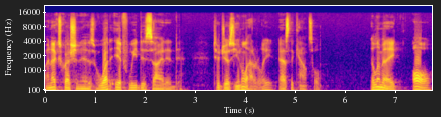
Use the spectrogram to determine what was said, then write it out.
My next question is, what if we decided to just unilaterally, as the council, eliminate all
